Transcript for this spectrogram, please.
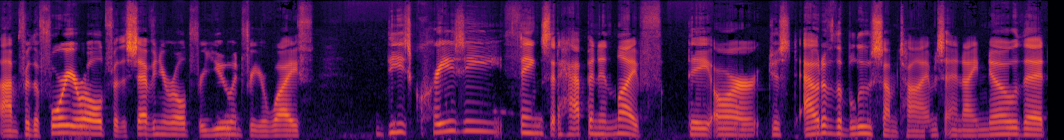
Um, for the four year old for the seven year old for you and for your wife these crazy things that happen in life they are just out of the blue sometimes. And i know that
